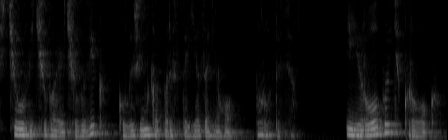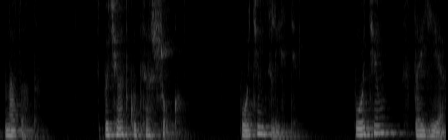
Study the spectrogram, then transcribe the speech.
Що відчуває чоловік, коли жінка перестає за нього боротися? І робить крок назад. Спочатку це шок, потім злість, потім стає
